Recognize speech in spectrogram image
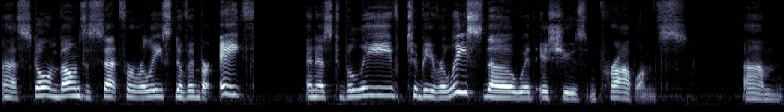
Uh, Skull and Bones is set for release November 8th and is to believed to be released though with issues and problems. Um,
